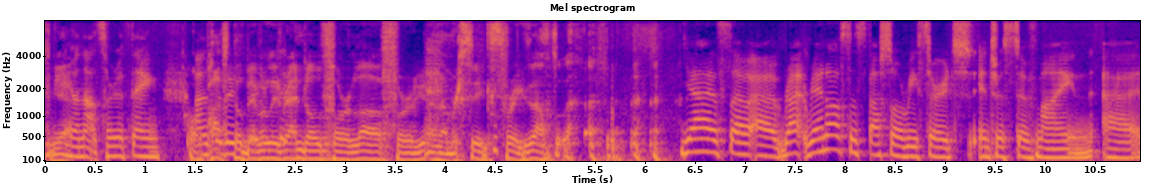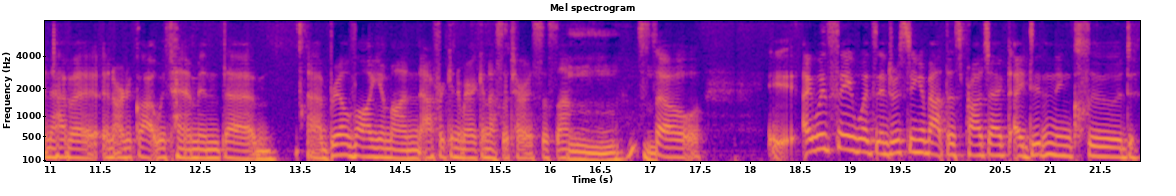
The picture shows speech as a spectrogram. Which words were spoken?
you know, and that sort of thing. Or Um, so Paschal there's- Beverly Randolph for Love for uh, number six, for example. Yeah, so uh, Ra- Randolph's a special research interest of mine, uh, and I have a, an article out with him in the um, uh, Brill volume on African American esotericism. So I- would say what's interesting about this project, I didn't include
